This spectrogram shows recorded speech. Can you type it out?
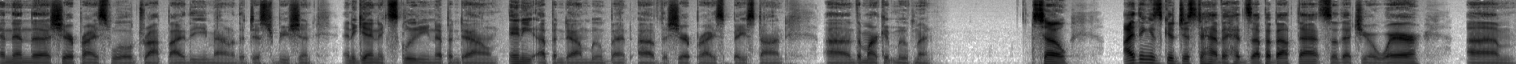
and then the share price will drop by the amount of the distribution. And again, excluding up and down any up and down movement of the share price based on uh, the market movement. So, I think it's good just to have a heads up about that so that you're aware. Um,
